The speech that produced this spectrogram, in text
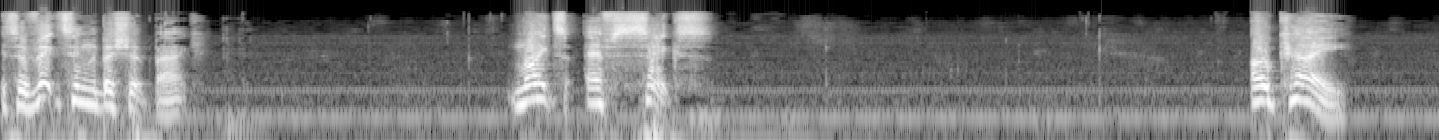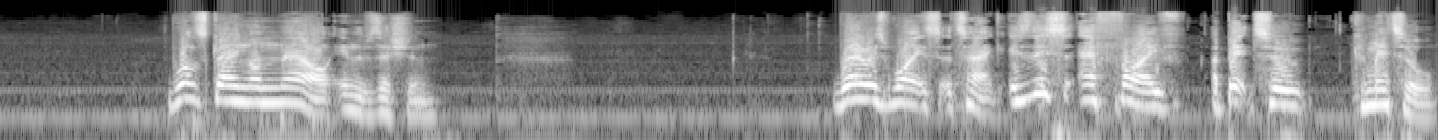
it's evicting the bishop back. Knight f6. Okay. what's going on now in the position? Where is White's attack? Is this f5 a bit too committal?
